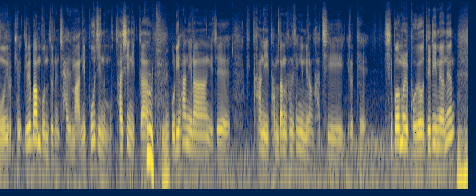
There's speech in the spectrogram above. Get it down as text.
뭐 이렇게 일반 분들은 잘 많이 보지는 못하시니까 그렇지. 우리 한이랑 이제 한이 담당 선생님이랑 같이 이렇게 시범을 보여드리면은 음.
